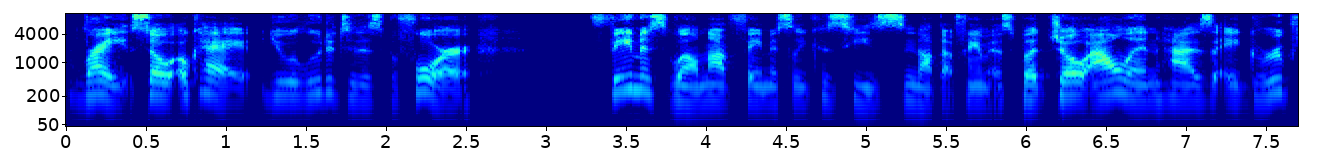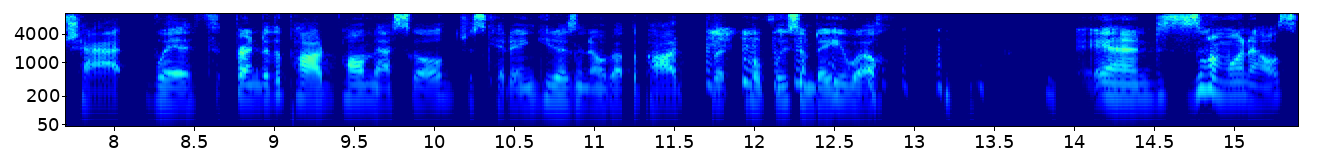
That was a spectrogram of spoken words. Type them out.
Right. So, okay, you alluded to this before. famous, well, not famously because he's not that famous, but Joe Alwyn has a group chat with friend of the pod, Paul Mescal. Just kidding. He doesn't know about the pod, but hopefully someday he will. and someone else.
